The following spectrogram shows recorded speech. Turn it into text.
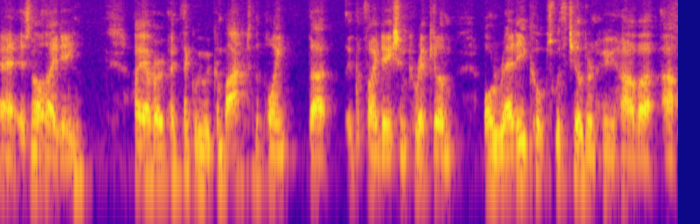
uh, is not ideal. However, I think we would come back to the point that the foundation curriculum already copes with children who have a,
